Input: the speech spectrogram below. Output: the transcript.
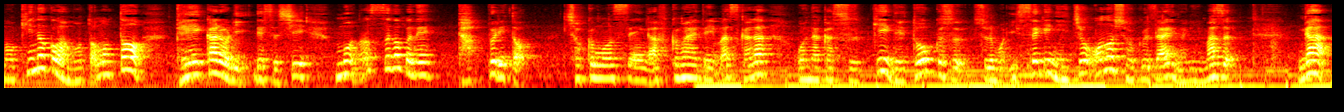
もうキノコはもともと低カロリーですしものすごくねたっぷりと食物繊維が含まれていますからお腹すっきりデトックスするも一石二鳥の食材になります。が、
